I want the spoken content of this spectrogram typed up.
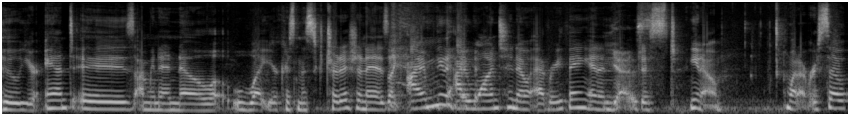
who your aunt is. I'm gonna know what your Christmas tradition is. Like, I'm gonna, I want to know everything and Yes. just, you know, whatever. So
